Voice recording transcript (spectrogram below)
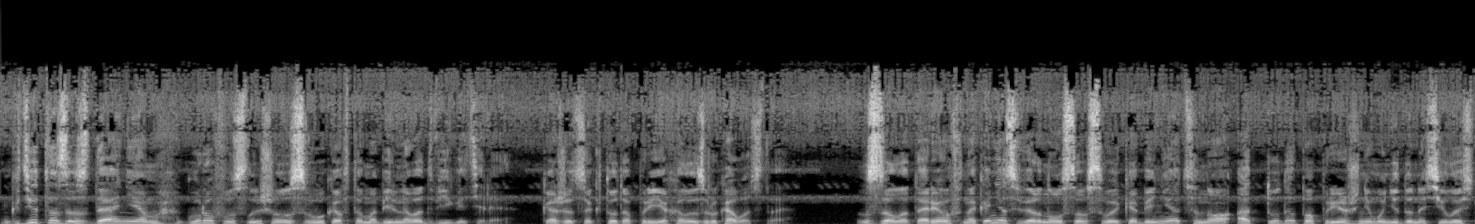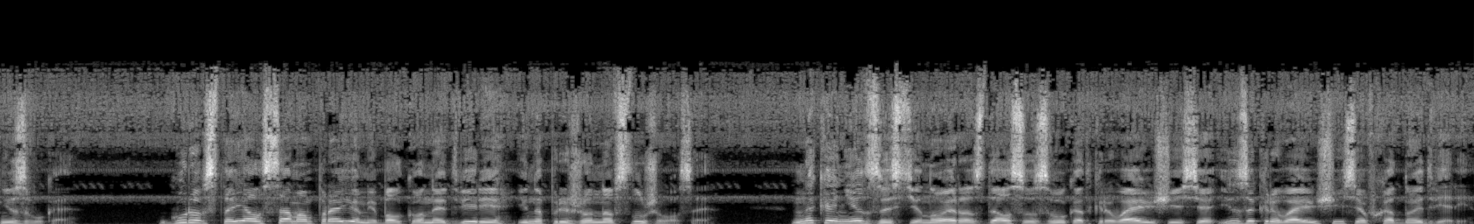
Где-то за зданием Гуров услышал звук автомобильного двигателя. Кажется, кто-то приехал из руководства. Золотарев, наконец, вернулся в свой кабинет, но оттуда по-прежнему не доносилось ни звука. Гуров стоял в самом проеме балконной двери и напряженно вслушивался. Наконец, за стеной раздался звук открывающейся и закрывающейся входной двери.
